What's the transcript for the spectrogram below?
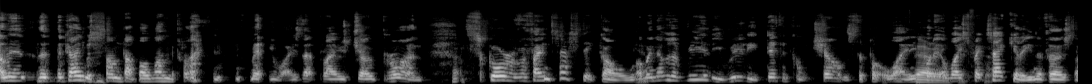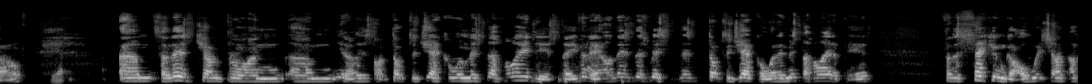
I mean, the, the game was summed up by one player in many ways. That player was Joe Bryan, scorer of a fantastic goal. I mean, that was a really really difficult chance to put away. And he put it away spectacularly in the first half. Yep. Um, so there's Joe Bryan. Um, you know, it's like Doctor Jekyll and Mister Hyde here, Steve, isn't it? Oh, there's there's, there's Doctor Jekyll, and then Mister Hyde appeared for the second goal, which I, I,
